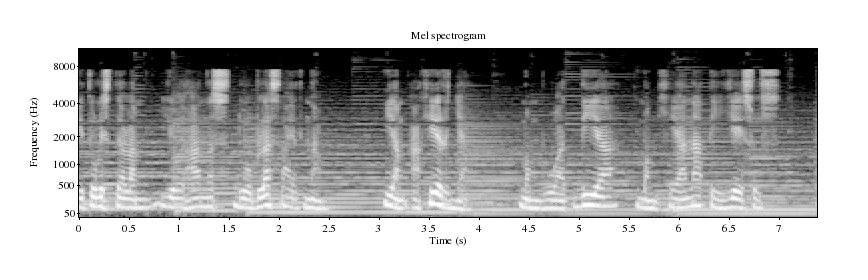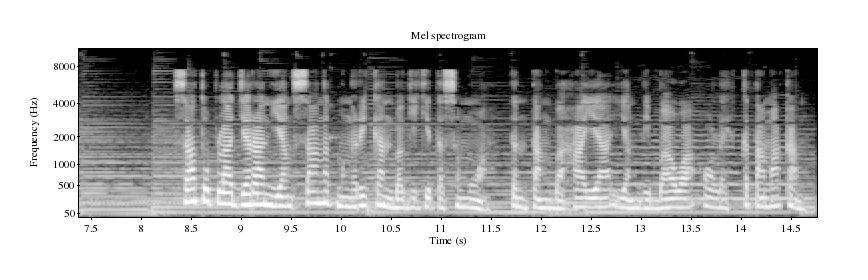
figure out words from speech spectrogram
Ditulis dalam Yohanes 12 ayat 6, yang akhirnya membuat dia mengkhianati Yesus. Satu pelajaran yang sangat mengerikan bagi kita semua tentang bahaya yang dibawa oleh ketamakan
